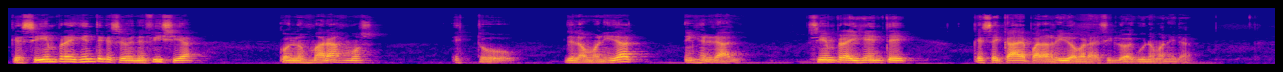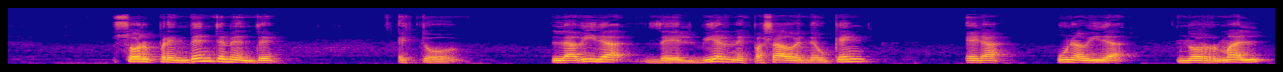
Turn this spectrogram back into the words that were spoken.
que siempre hay gente que se beneficia con los marasmos esto, de la humanidad en general. Siempre hay gente que se cae para arriba, para decirlo de alguna manera. Sorprendentemente, esto, la vida del viernes pasado en Neuquén era una vida normal,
